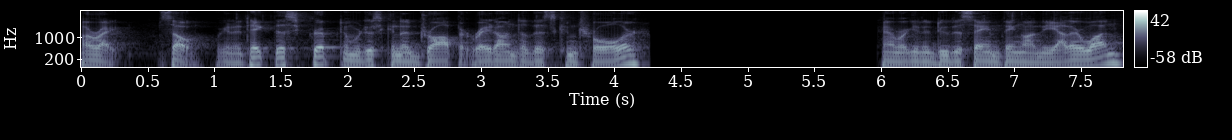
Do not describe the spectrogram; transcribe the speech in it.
All right, so we're going to take this script and we're just going to drop it right onto this controller. And we're going to do the same thing on the other one.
